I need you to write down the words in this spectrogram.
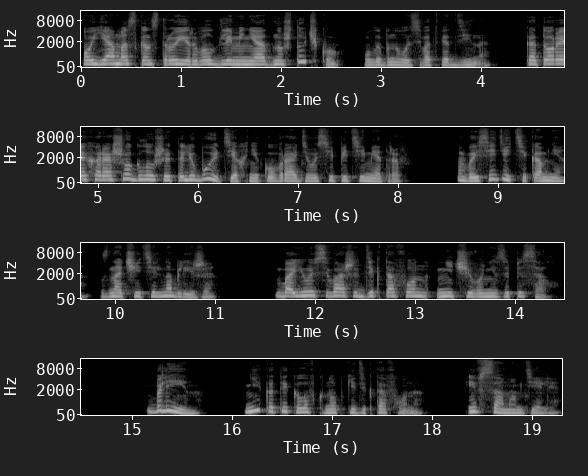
«Ояма сконструировал для меня одну штучку», — улыбнулась в ответ Дина, «которая хорошо глушит любую технику в радиусе пяти метров. Вы сидите ко мне значительно ближе. Боюсь, ваш диктофон ничего не записал». «Блин!» — Ника тыкала в кнопки диктофона. «И в самом деле,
